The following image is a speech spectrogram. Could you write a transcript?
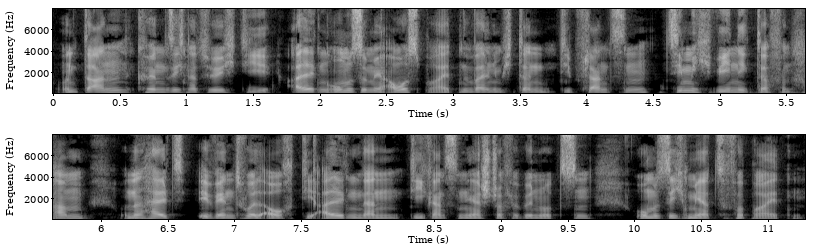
Und dann können sich natürlich die Algen umso mehr ausbreiten, weil nämlich dann die Pflanzen ziemlich wenig davon haben und dann halt eventuell auch die Algen dann die ganzen Nährstoffe benutzen, um sich mehr zu verbreiten.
